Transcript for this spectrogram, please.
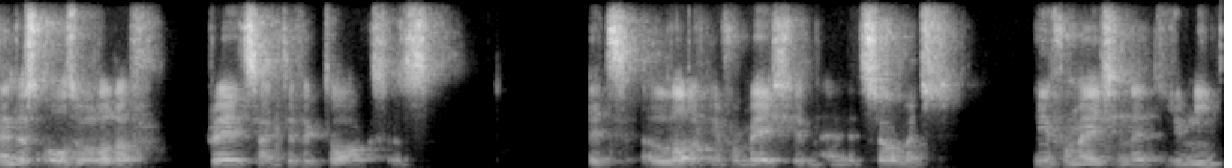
And there's also a lot of great scientific talks. It's, it's a lot of information, and it's so much information that you need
